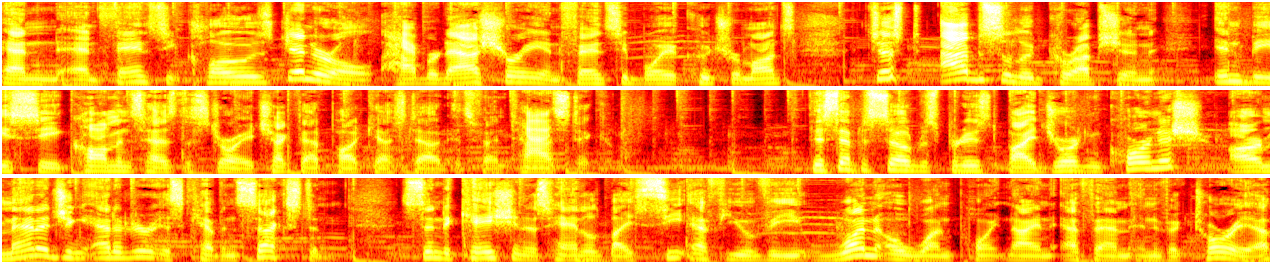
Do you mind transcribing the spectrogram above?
and and fancy clothes, general haberdashery and fancy boy accoutrements. Just absolute corruption in BC. Commons has the story. Check that podcast out. It's fantastic. This episode was produced by Jordan Cornish. Our managing editor is Kevin Sexton. Syndication is handled by CFUV 101.9 FM in Victoria.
